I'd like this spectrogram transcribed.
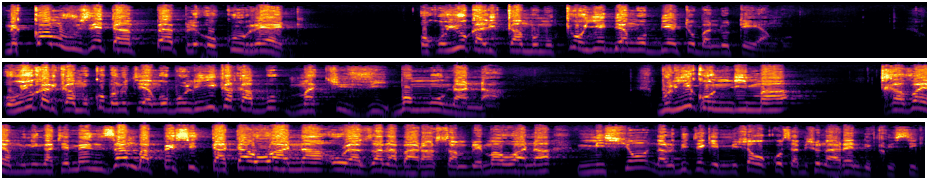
Mais comme vous êtes un peuple au cou raide, okoyoka likambo moke oyebi yango bientôt bando te yango okoyoka likambo moko bando te yango bolingi kaka matu vi bomonana bolingi kondima travail ya moninga te. Me nzambe apesi tata wana oyo aza na barassemblement wana mission nalobi te ke mission akokosa biso na reine de christique.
